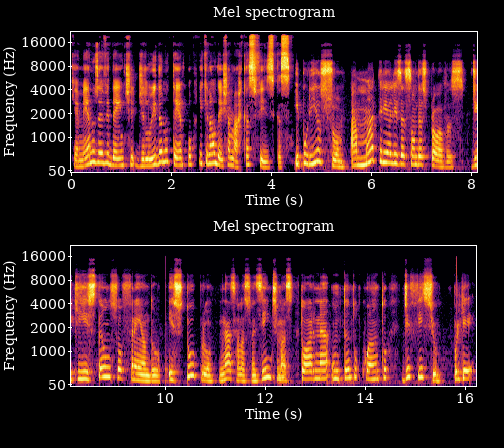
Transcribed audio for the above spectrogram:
que é menos evidente, diluída no tempo e que não deixa marcas físicas. E por isso, a materialização das provas de que estão sofrendo estupro nas relações íntimas torna um tanto quanto difícil porque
